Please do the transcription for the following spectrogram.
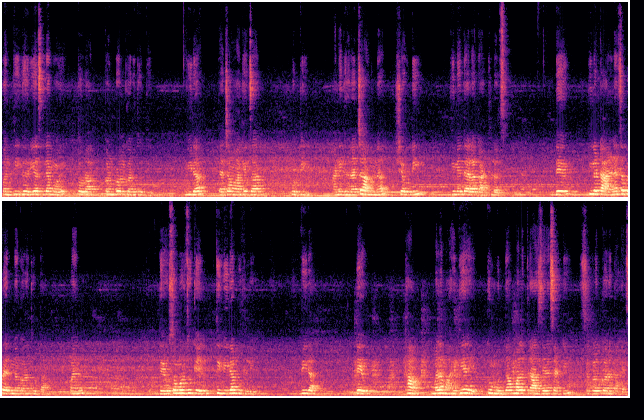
पण ती घरी असल्यामुळे तो राग कंट्रोल करत होती. वीरा त्याच्यामागे जात होती आणि घराच्या अंगणात शेवटी तिने त्याला गाठलंच. देव तिला टाळण्याचा प्रयत्न करत होता. पण देवसमोर झुकेल ती वीरा कुठली? वीरा देव थांब मला माहिती आहे तू मुद्दाम मला त्रास देण्यासाठी सगळं करत आहेस.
